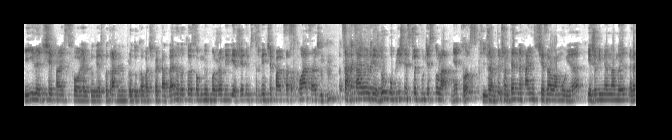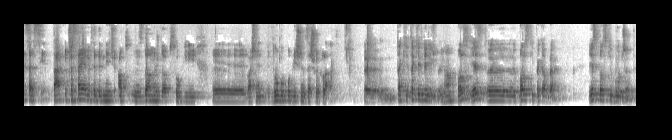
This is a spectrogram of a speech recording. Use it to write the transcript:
i ile dzisiaj państwo jakby wiesz, potrafi wyprodukować PKB, no to to są, my możemy wiesz, jednym strgnięciem palca spłacać to ca, takie- cały takie- wiesz, dług publiczny sprzed 20 lat, nie? Polski, Przepraszam, ten mechanizm się załamuje, jeżeli my mamy recesję, tak? I przestajemy wtedy mieć ob- zdolność do obsługi yy, właśnie długu publicznych z zeszłych lat. Y, takie, takie dwie liczby. No. Pols, jest y, polski PKB, jest polski budżet.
